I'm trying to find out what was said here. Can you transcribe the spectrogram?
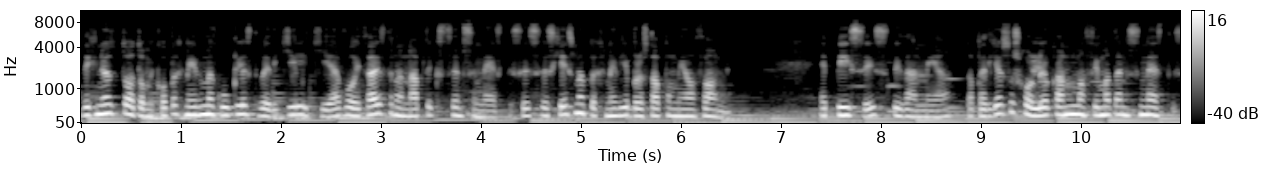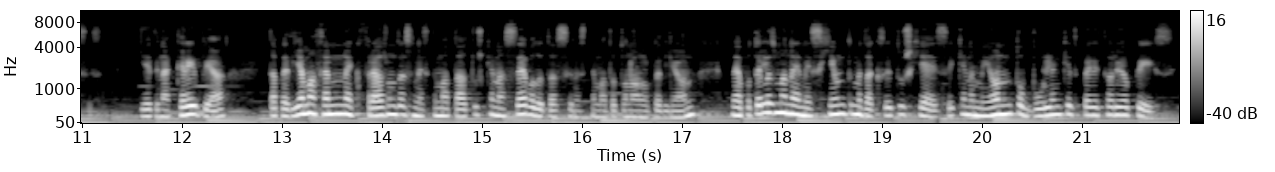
δείχνει ότι το ατομικό παιχνίδι με κούκλες στην παιδική ηλικία βοηθάει στην ανάπτυξη της ενσυναίσθησης σε σχέση με παιχνίδια μπροστά από μια οθόνη. Επίσης, στη Δανία, τα παιδιά στο σχολείο κάνουν μαθήματα ενσυναίσθησης. Για την ακρίβεια, τα παιδιά μαθαίνουν να εκφράζουν τα συναισθήματά τους και να σέβονται τα συναισθήματα των άλλων παιδιών, με αποτέλεσμα να ενισχύουν τη μεταξύ τους σχέση και να μειώνουν το bullying και την περιθωριοποίηση.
